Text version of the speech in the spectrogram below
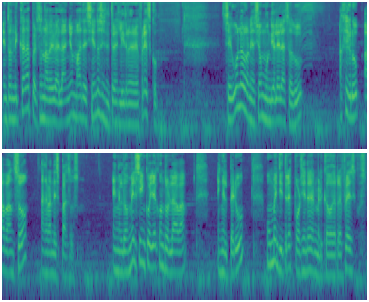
en donde cada persona bebe al año más de 163 litros de refresco. Según la Organización Mundial de la Salud, AG Group avanzó a grandes pasos. En el 2005 ya controlaba en el Perú un 23% del mercado de refrescos.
